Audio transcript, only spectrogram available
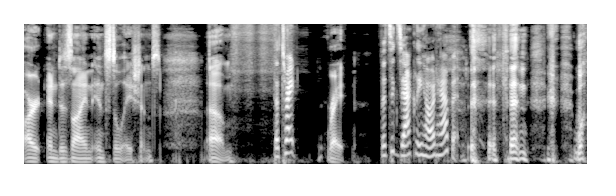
art and design installations. Um, That's right. right. That's exactly how it happened. Then, well,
